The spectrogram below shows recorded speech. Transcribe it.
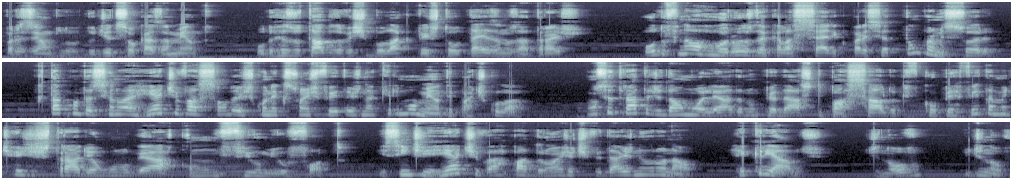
por exemplo, do dia do seu casamento, ou do resultado do vestibular que prestou 10 anos atrás, ou do final horroroso daquela série que parecia tão promissora, o que está acontecendo é a reativação das conexões feitas naquele momento em particular. Não se trata de dar uma olhada num pedaço do passado que ficou perfeitamente registrado em algum lugar, como um filme ou foto e de reativar padrões de atividade neuronal, recriá-los, de novo e de novo.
